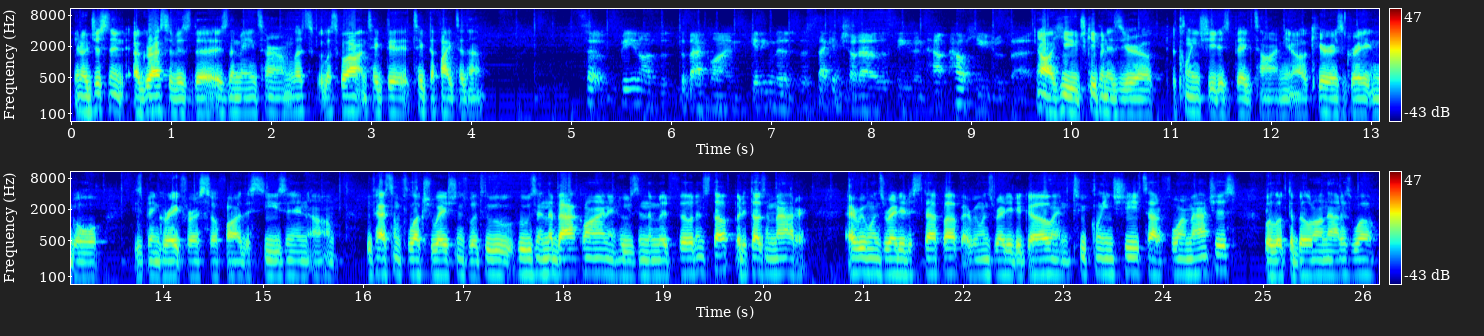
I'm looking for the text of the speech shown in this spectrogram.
you know, just aggressive is the is the main term. Let's let's go out and take the take the fight to them. So being on the back line, getting the, the second shutout of the season, how, how huge was that? Oh, huge. Keeping a zero, a clean sheet is big time. You know, Akira is great in goal. He's been great for us so far this season. Um, we've had some fluctuations with who, who's in the back line and who's in the midfield and stuff, but it doesn't matter. Everyone's ready to step up. Everyone's ready to go, and two clean sheets out of four matches. We'll look to build on that as well.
